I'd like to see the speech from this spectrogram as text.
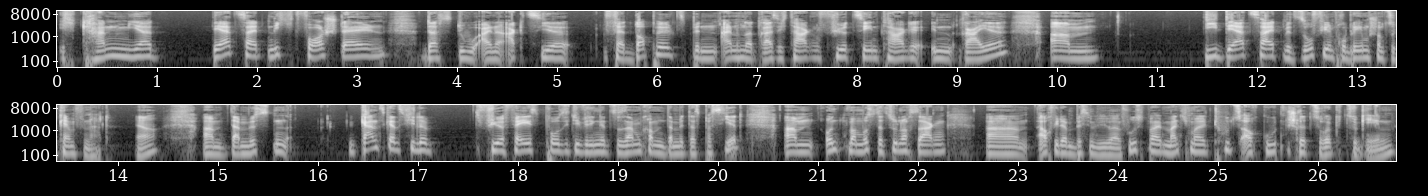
ich kann mir derzeit nicht vorstellen, dass du eine Aktie verdoppelst binnen 130 Tagen für 10 Tage in Reihe, ähm, die derzeit mit so vielen Problemen schon zu kämpfen hat. Ja, ähm, da müssten ganz, ganz viele für Face positive Dinge zusammenkommen, damit das passiert. Ähm, und man muss dazu noch sagen, ähm, auch wieder ein bisschen wie beim Fußball, manchmal tut's auch gut, einen Schritt zurückzugehen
